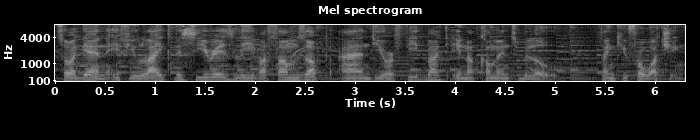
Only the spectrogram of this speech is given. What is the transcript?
So again, if you like this series, leave a thumbs up and your feedback in a comment below. Thank you for watching.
